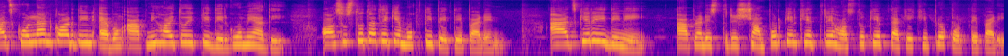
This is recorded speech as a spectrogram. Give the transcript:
আজ কল্যাণকর দিন এবং আপনি হয়তো একটি দীর্ঘমেয়াদী অসুস্থতা থেকে মুক্তি পেতে পারেন। আজকের এই দিনে আপনার স্ত্রীর সম্পর্কের ক্ষেত্রে হস্তক্ষেপ তাকে ক্ষিপ্র করতে পারে।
